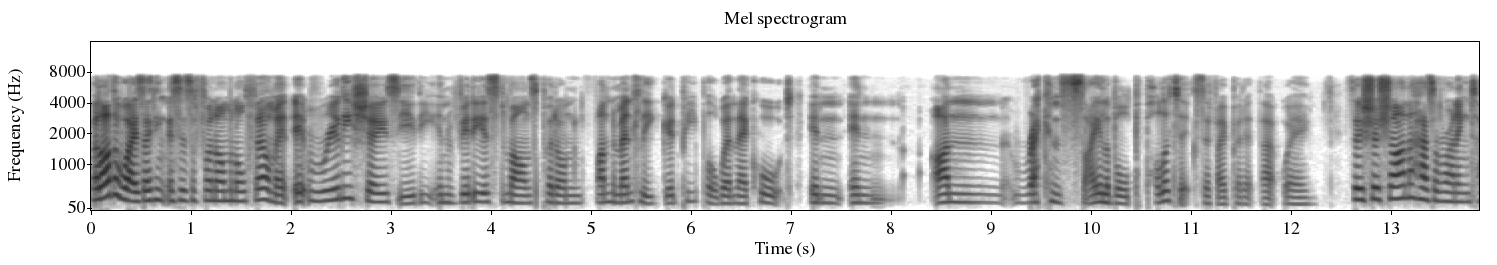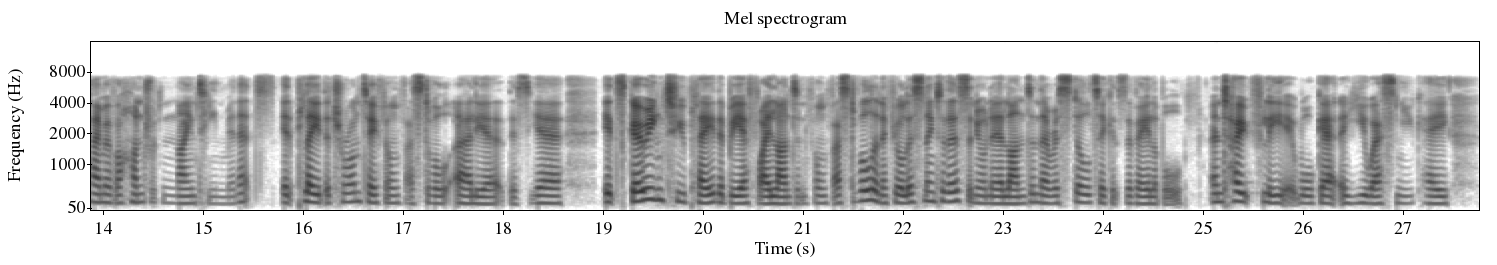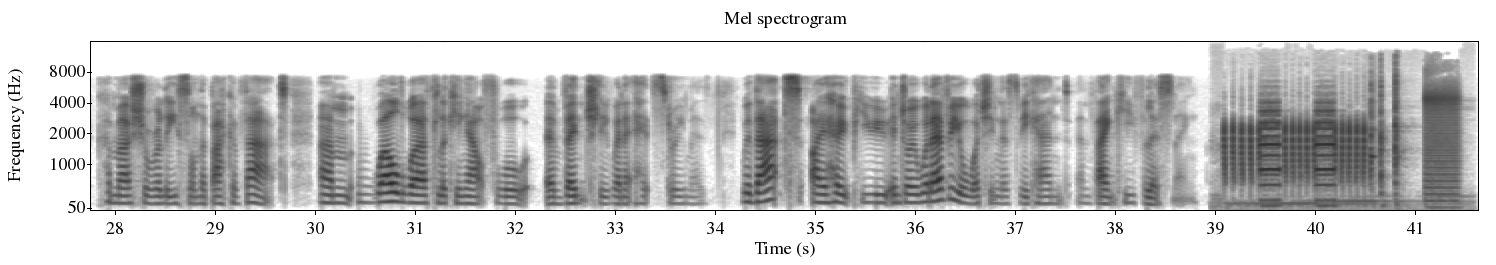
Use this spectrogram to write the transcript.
But otherwise, I think this is a phenomenal film. It, it really shows you the invidious demands put on fundamentally good people when they're caught in, in unreconcilable politics, if I put it that way. So Shoshana has a running time of 119 minutes. It played the Toronto Film Festival earlier this year. It's going to play the BFI London Film Festival, and if you're listening to this and you're near London, there are still tickets available, and hopefully it will get a US and UK commercial release on the back of that. Um, well worth looking out for eventually when it hits streamers. With that, I hope you enjoy whatever you're watching this weekend, and thank you for listening.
